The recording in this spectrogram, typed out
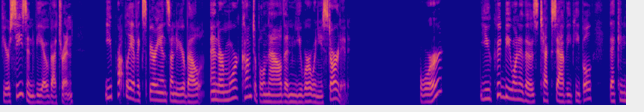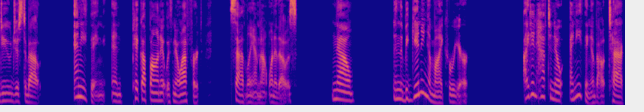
If you're a seasoned VO veteran, you probably have experience under your belt and are more comfortable now than you were when you started. Or you could be one of those tech savvy people that can do just about anything and pick up on it with no effort. Sadly, I'm not one of those. Now, in the beginning of my career, I didn't have to know anything about tech,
